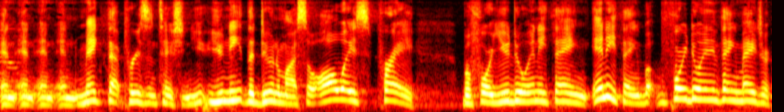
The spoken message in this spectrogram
and, and, and, and make that presentation. You, you need the dunamai. So always pray before you do anything, anything, but before you do anything major,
